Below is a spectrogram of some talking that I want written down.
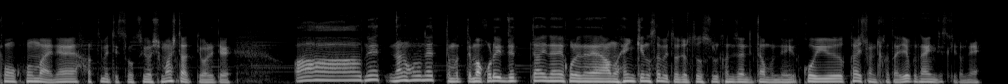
このこの前ね、初めて卒業しましたって言われて、あーね、なるほどねって思って、まあこれ絶対ね、これね、あの偏見の差別を助長する感じなんで、多分ね、こういう解消の仕方は良くないんですけどね、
